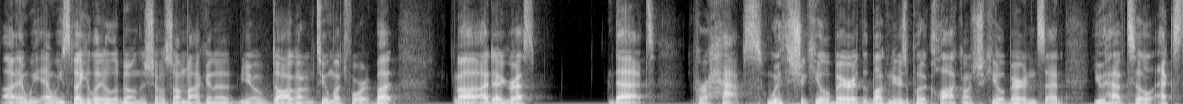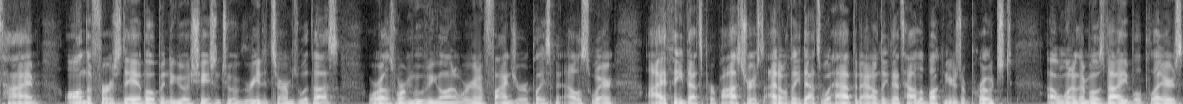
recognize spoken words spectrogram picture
uh, and we and we speculate a little bit on the show, so I'm not going to you know dog on him too much for it. But uh, I digress. That perhaps with Shaquille Barrett, the Buccaneers put a clock on Shaquille Barrett and said, you have till X time on the first day of open negotiation to agree to terms with us, or else we're moving on and we're going to find your replacement elsewhere. I think that's preposterous. I don't think that's what happened. I don't think that's how the Buccaneers approached uh, one of their most valuable players.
